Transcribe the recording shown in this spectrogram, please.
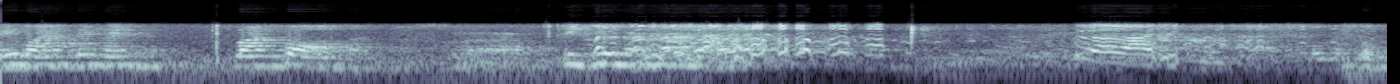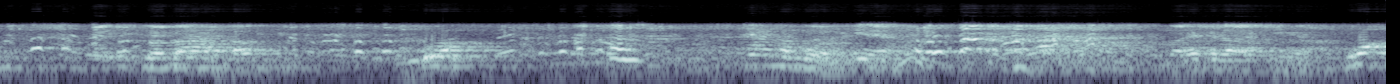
ไม่วางได้ไหมวางฟอร์มอะจริงๆมันคืออะไรไม่บ้าครับว้าย่างขมวดพี่เนี่ยมาให้เป็นรอยคิงอะว้า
